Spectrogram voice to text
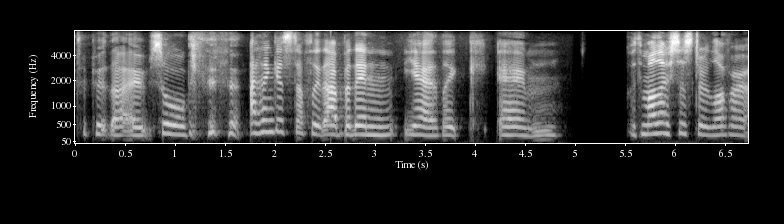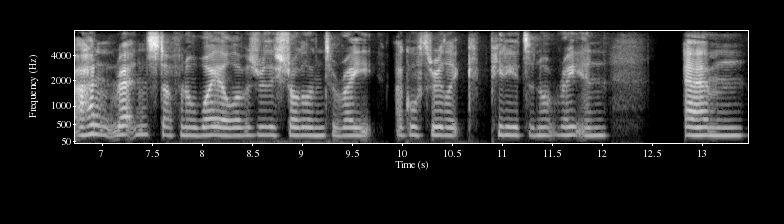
to put that out. So I think it's stuff like that. But then, yeah, like, um, with Mother, Sister, Lover, I hadn't written stuff in a while. I was really struggling to write. I go through like periods of not writing. Um,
